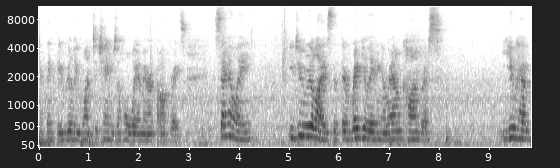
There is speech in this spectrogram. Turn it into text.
I think they really want to change the whole way America operates. Secondly, you do realize that they're regulating around Congress. You have,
